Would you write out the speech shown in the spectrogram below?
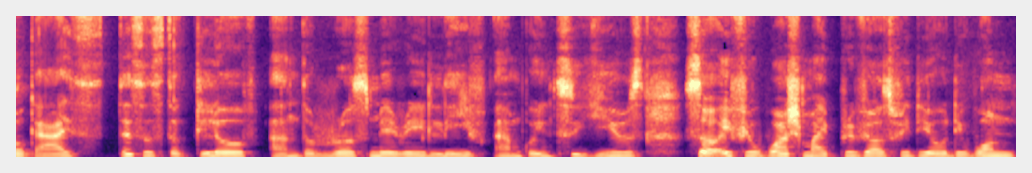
so guys this is the clove and the rosemary leaf i'm going to use so if you watch my previous video the one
